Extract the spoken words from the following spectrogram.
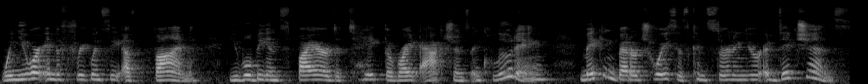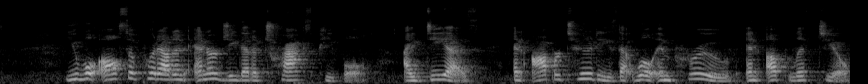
When you are in the frequency of fun, you will be inspired to take the right actions, including making better choices concerning your addictions. You will also put out an energy that attracts people, ideas, and opportunities that will improve and uplift you.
